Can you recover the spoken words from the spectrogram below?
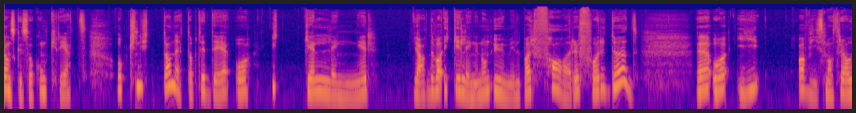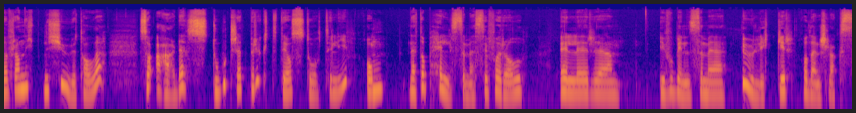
ganske så konkret. Og knytta nettopp til det å ikke lenger Ja, det var ikke lenger noen umiddelbar fare for død. Eh, og i avismaterialet fra 1920-tallet så er det stort sett brukt, det å stå til liv, om nettopp helsemessige forhold eller eh, i forbindelse med ulykker og den slags.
